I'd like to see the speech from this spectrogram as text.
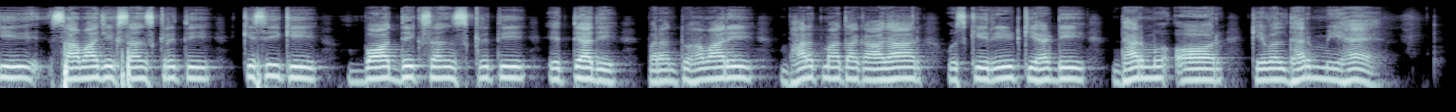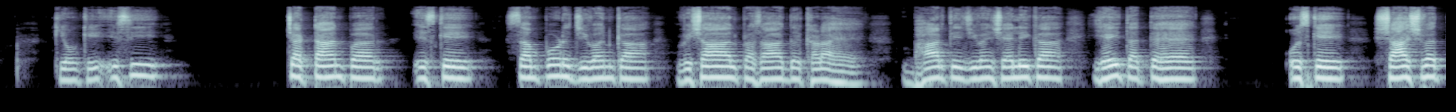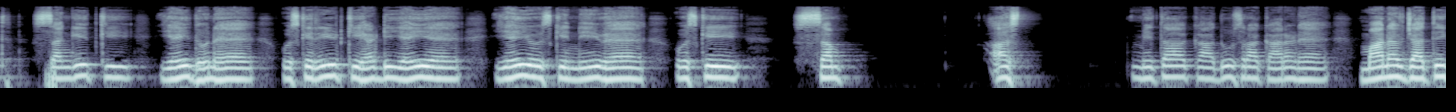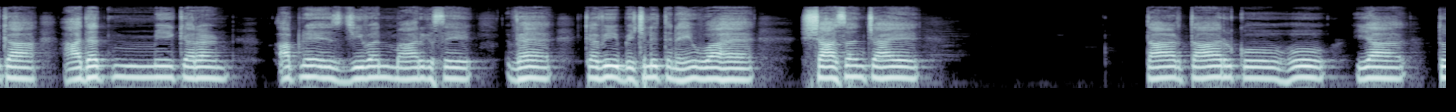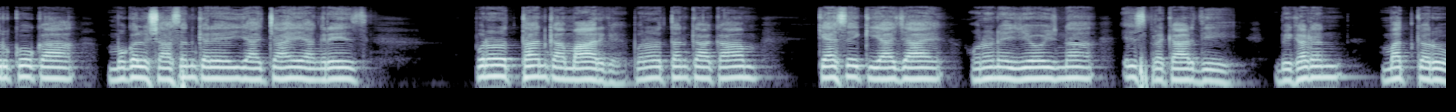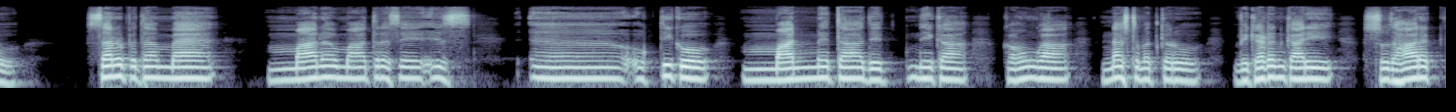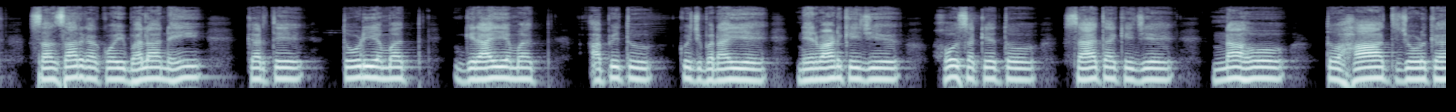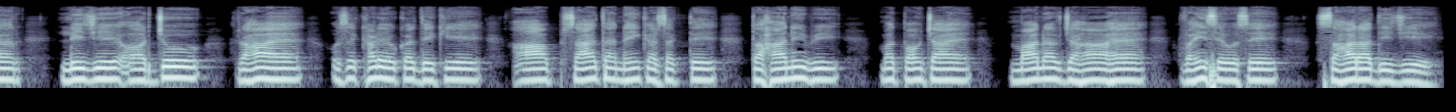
की सामाजिक संस्कृति किसी की बौद्धिक, संस्कृति इत्यादि, परंतु हमारी भारत माता का आधार उसकी रीढ़ की हड्डी धर्म और केवल धर्म ही है। क्योंकि इसी चट्टान पर इसके संपूर्ण जीवन का विशाल प्रसाद खड़ा है। भारतीय जीवन शैली का यही तथ्य है, उसके शाश्वत संगीत की यही धुन है उसकी रीढ़ की हड्डी यही है, यही उसकी नींव है, उसकी सम अस्मिता का दूसरा कारण है। मानव जाति का आध्यात्मिकरण अपने इस जीवन मार्ग से वह कभी विचलित नहीं हुआ है। शासन चाहे तार तार को हो या तुर्कों का मुगल शासन करे या चाहे अंग्रेज़ पुनरुत्थान का मार्ग पुनरुत्थान का काम कैसे किया जाए, उन्होंने योजना इस प्रकार दी। विघटन मत करो। सर्वप्रथम मैं मानव मात्र से इस उक्ति को मान्यता देने का कहूँगा, नष्ट मत करो। विघटनकारी सुधारक संसार का कोई भला नहीं करते, तोड़िए मत, गिराइए मत अपितु कुछ बनाइए, निर्माण कीजिए, हो सके तो सहायता कीजिए, ना हो तो हाथ जोड़कर लीजिए और जो रहा है उसे खड़े होकर देखिए। आप सहायता नहीं कर सकते तो हानि भी मत पहुँचाए। मानव जहाँ है, वहीं से उसे सहारा दीजिए।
